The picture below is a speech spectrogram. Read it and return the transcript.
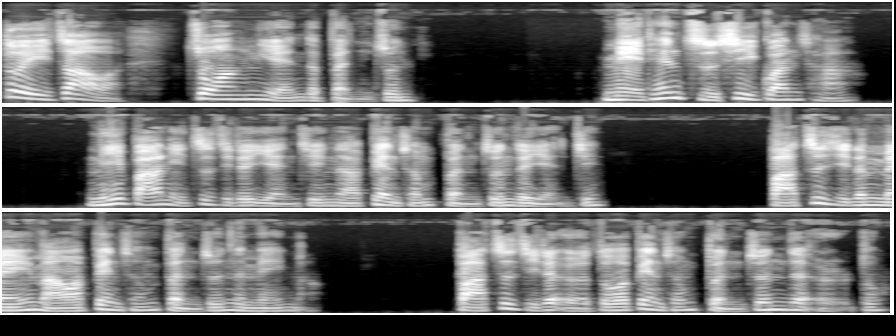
对照啊。庄严的本尊，每天仔细观察，你把你自己的眼睛啊变成本尊的眼睛，把自己的眉毛啊变成本尊的眉毛，把自己的耳朵变成本尊的耳朵，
